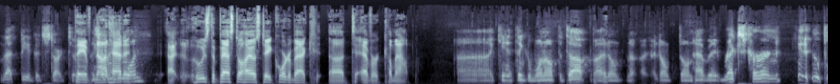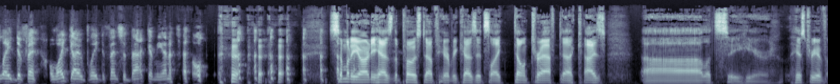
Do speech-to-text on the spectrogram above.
That'd be a good start too. They have Has not had a- one. Uh, who's the best Ohio State quarterback uh, to ever come out? Uh, I can't think of one off the top. I don't. know- I don't. Don't have it. Rex Kern, who played defense, a white guy who played defensive back in the NFL. Somebody already has the post up here because it's like don't draft uh, guys. Uh, let's see here. History of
